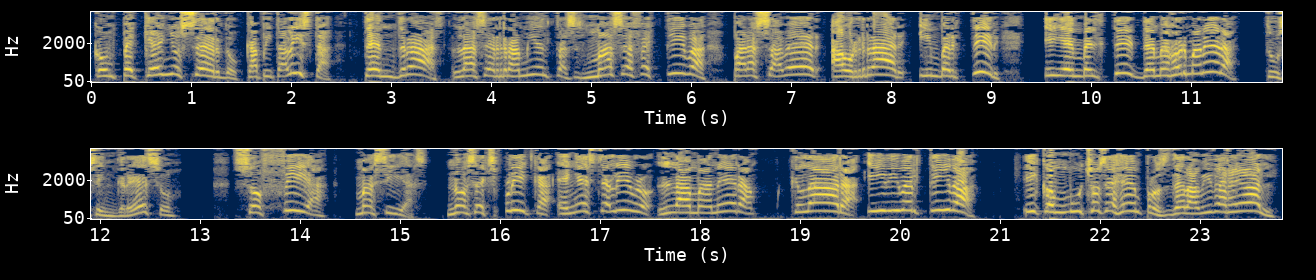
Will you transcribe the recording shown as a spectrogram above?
con pequeño cerdo capitalista tendrás las herramientas más efectivas para saber ahorrar, invertir y invertir de mejor manera tus ingresos. Sofía Macías nos explica en este libro la manera clara y divertida y con muchos ejemplos de la vida real,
